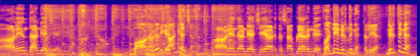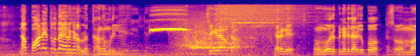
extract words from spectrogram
பாளையம் தாண்டியாச்சே. பாளையம். தாண்டியாச்சா? பாளையம் தாண்டியாச்சே அடுத்த ஸ்டாப்ல இறங்கு. வண்டியை நிறுத்துங்க. தள்ளியா. நிறுத்துங்க. நான் பாளையத்துல தான் இறங்கணும். அவ்வளோ தாங்க முடியலையே. சீக்கிரம் ஆகட்டும். இறங்கு. உன் ஊரு பின்னாடி தான் இருக்கு போ. சும்மா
